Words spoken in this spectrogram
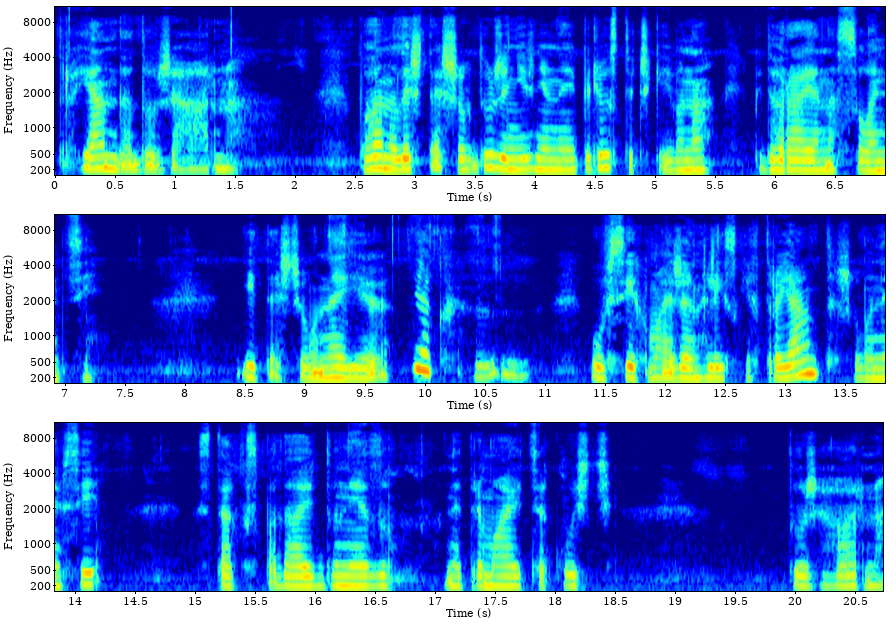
Троянда дуже гарна. Погано лише те, що дуже ніжні в неї пелюсточки, і вона підгорає на сонці. І те, що у неї, як у всіх майже англійських троянд, що вони всі ось так спадають донизу, не тримаються кущ. Дуже гарно.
